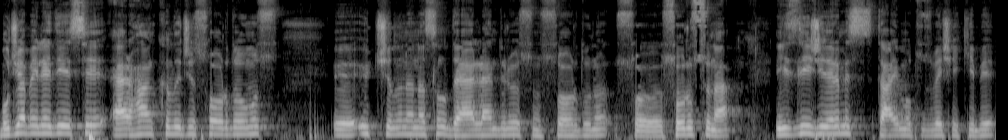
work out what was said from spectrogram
Buca Belediyesi Erhan Kılıcı sorduğumuz 3 yılını nasıl değerlendiriyorsunuz sorduğunu sorusuna izleyicilerimiz Time 35 ekibi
